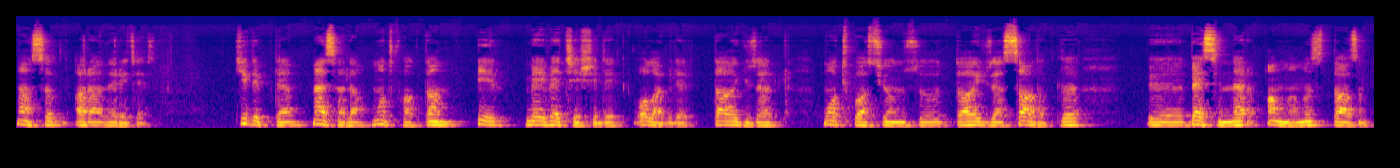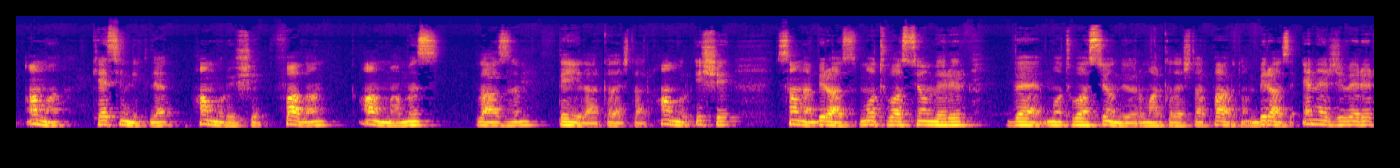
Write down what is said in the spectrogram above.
Nasıl ara vereceğiz? Gidip de mesela mutfaktan bir meyve çeşidi olabilir. Daha güzel motivasyonunuzu, daha güzel sağlıklı e, besinler almamız lazım. Ama kesinlikle hamur işi falan almamız lazım değil arkadaşlar. Hamur işi sana biraz motivasyon verir ve motivasyon diyorum arkadaşlar pardon biraz enerji verir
